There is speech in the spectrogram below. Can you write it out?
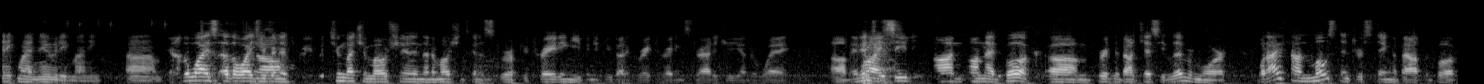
take my annuity money. Um, Yeah, otherwise, otherwise you're going to trade with too much emotion, and then emotion's going to screw up your trading, even if you've got a great trading strategy underway. Um, and right. interesting- on on that book um, written about Jesse Livermore, what I found most interesting about the book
